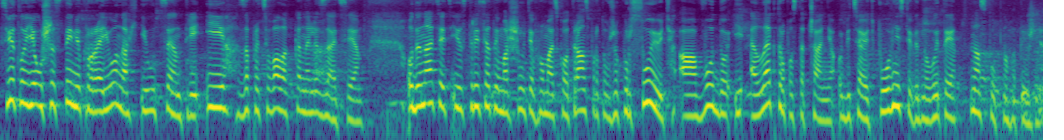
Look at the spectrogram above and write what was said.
Світло є у шести мікрорайонах і у центрі. І запрацювала каналізація. 11 із 30 маршрутів громадського транспорту вже курсують, а воду і електропостачання обіцяють повністю відновити наступного тижня.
